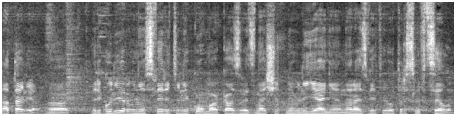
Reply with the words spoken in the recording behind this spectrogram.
Наталья, э, регулирование в сфере телекома оказывает значительное влияние на развитие отрасли в целом.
